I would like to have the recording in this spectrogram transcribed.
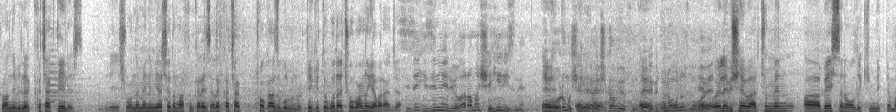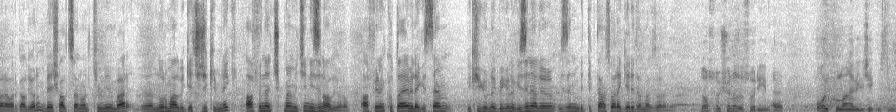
Şu anda bile kaçak değiliz. E, Şu anda benim yaşadığım Afyonkarahisar'da kaçak çok az bulunur. Teki toku da çobanlık yapar anca. Size izin veriyorlar ama şehir izni. Evet, Doğru mu? Şehirden evet. çıkamıyorsunuz. Evet, Öyle bir durumunuz mu var? Öyle bir şey var. Çünkü ben 5 sene oldu kimlikle beraber kalıyorum. 5-6 sene oldu kimliğim var. E, Normal bir geçici kimlik. Afyon'dan çıkmam için izin alıyorum. Afyon'un Kutay'a bile gitsem 2 günlük bir günlük izin alıyorum. İzin bittikten sonra geri dönmek zorundayım. Dostum şunu da sorayım. Evet. Oy kullanabilecek misiniz?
